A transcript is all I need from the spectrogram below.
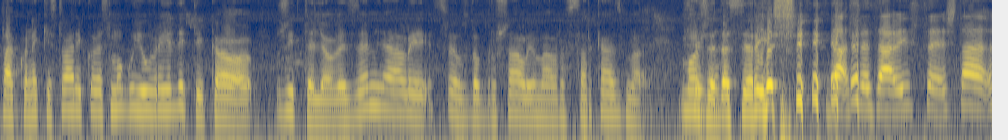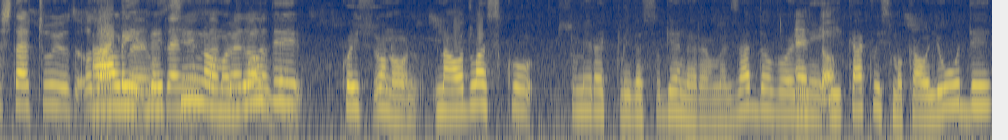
tako neke stvari koje vas mogu i uvrijediti kao žitelj ove zemlje, ali sve uz dobru šalu i malo sarkazma može da se riješi. Da, sve zavise šta, šta čuju odakle ali u zemlji. Ali većinom od ljudi koji su ono, na odlasku su mi rekli da su generalno zadovoljni i kakvi smo kao ljudi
